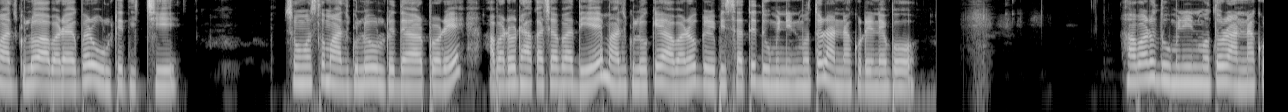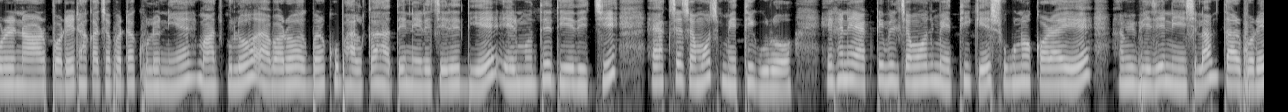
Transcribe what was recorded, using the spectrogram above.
মাছগুলো আবার একবার উল্টে দিচ্ছি। সমস্ত মাছগুলো উল্টে দেওয়ার পরে আবারও ঢাকা চাপা দিয়ে মাছগুলোকে আবারও গ্রেভির সাথে দু মিনিট মতো রান্না করে নেব। আবারও দু মিনিট মতো রান্না করে নেওয়ার পরে ঢাকা চাপাটা খুলে নিয়ে মাছগুলো আবারও একবার খুব হালকা হাতে নেড়ে চেড়ে দিয়ে এর মধ্যে দিয়ে দিচ্ছি এক চা চামচ মেথি গুঁড়ো। এখানে এক টেবিল চামচ মেথিকে শুকনো কড়াইয়ে আমি ভেজে নিয়েছিলাম। তারপরে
